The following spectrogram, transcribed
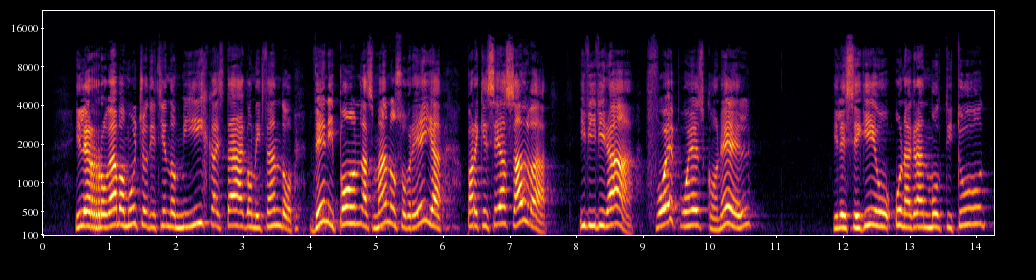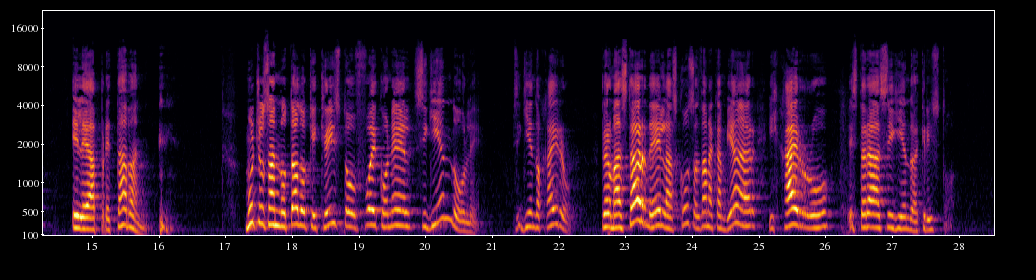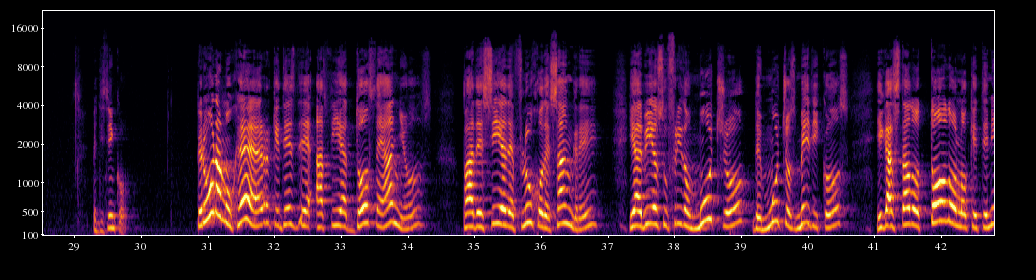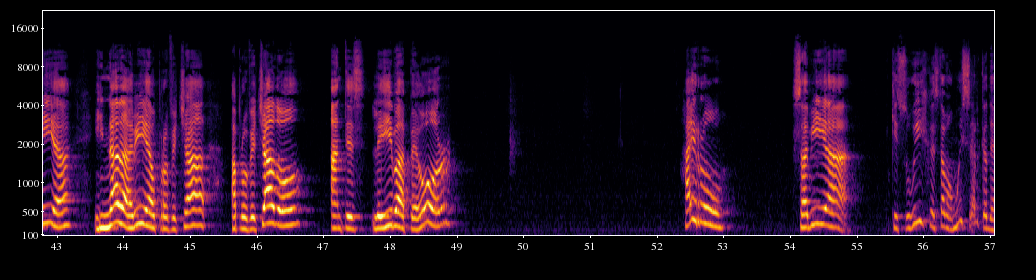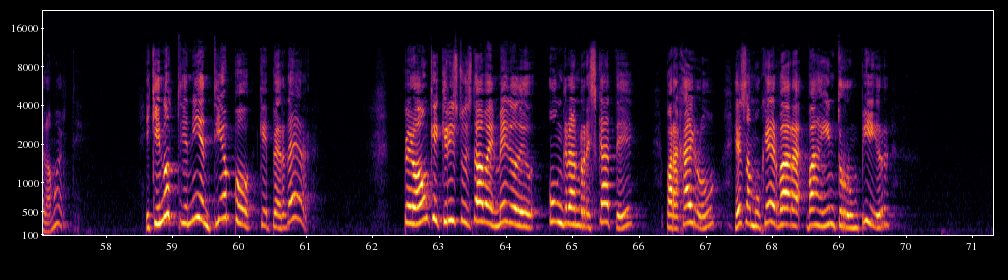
Y le rogaba mucho diciendo, mi hija está agonizando, ven y pon las manos sobre ella para que sea salva y vivirá. Fue pues con él y le siguió una gran multitud y le apretaban. Muchos han notado que Cristo fue con él siguiéndole, siguiendo a Jairo. Pero más tarde las cosas van a cambiar y Jairo estará siguiendo a Cristo. 25. Pero una mujer que desde hacía 12 años padecía de flujo de sangre y había sufrido mucho de muchos médicos y gastado todo lo que tenía y nada había aprovechado, aprovechado antes le iba peor. Jairo sabía que su hija estaba muy cerca de la muerte y que no tenían tiempo que perder. Pero aunque Cristo estaba en medio de un gran rescate para Jairo, esa mujer va a, va a interrumpir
